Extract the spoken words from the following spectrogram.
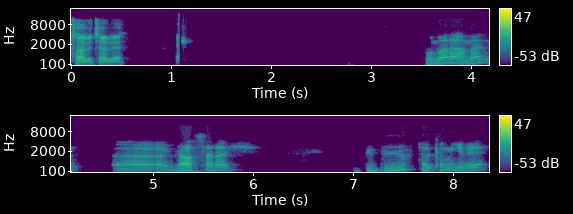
Tabii tabii. Buna rağmen e, Galatasaray bir büyük takım gibi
